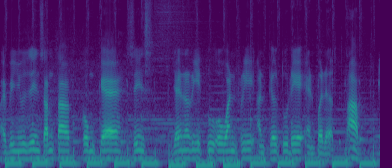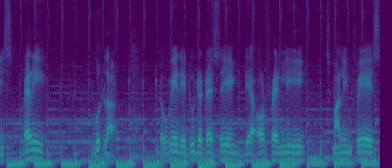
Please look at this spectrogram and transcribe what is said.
I've been using Santa Home Care since January 2013 until today and for the staff is very good lah. The way they do the dressing, they are all friendly, smiling face,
